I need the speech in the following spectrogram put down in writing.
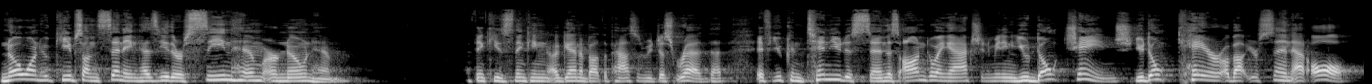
No one who keeps on sinning has either seen him or known him. I think he's thinking again about the passage we just read that if you continue to sin, this ongoing action, meaning you don't change, you don't care about your sin at all,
